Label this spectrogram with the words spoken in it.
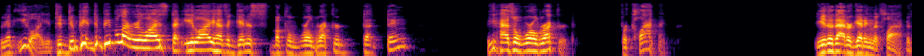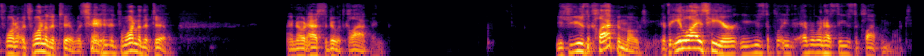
We got Eli. Do, do, do people not realize that Eli has a Guinness Book of World Record that thing? He has a world record for clapping. Either that or getting the clap. It's one. It's one of the two. It's it's one of the two. I know it has to do with clapping. You should use the clap emoji. If Eli's here, you use the. Everyone has to use the clap emoji.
